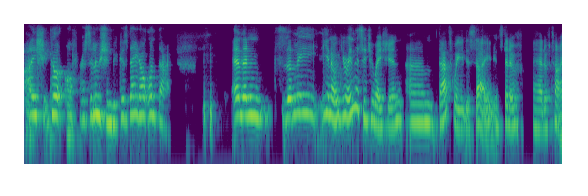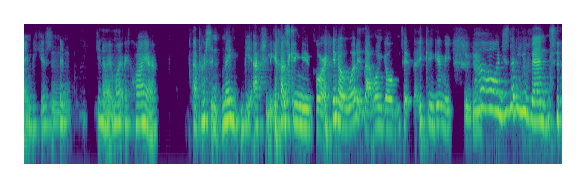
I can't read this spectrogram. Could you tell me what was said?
I should not offer a solution because they don't want that. and then suddenly, you know, you're in the situation. Um, that's where you decide instead of ahead of time because mm-hmm. it, you know, it might require that person may be actually asking you for, you know, what is that one golden tip that you can give me? Indeed. Oh, I'm just letting you vent. I need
